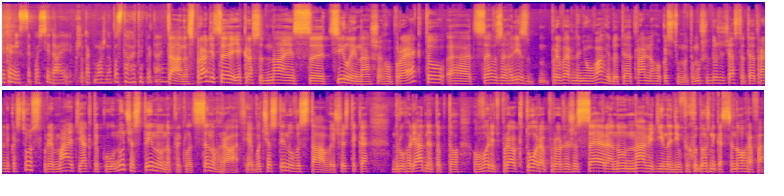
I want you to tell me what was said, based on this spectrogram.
Яке місце посідає, якщо так можна поставити питання? Так, насправді це якраз одна із е, цілей нашого проекту. Е, Це взагалі привернення уваги до театрального костюму, тому що дуже часто театральний костюм сприймають як таку ну частину, наприклад, сценографії або частину вистави, щось таке другорядне. Тобто говорять про актора, про режисера, ну навіть іноді про художника-сценографа.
